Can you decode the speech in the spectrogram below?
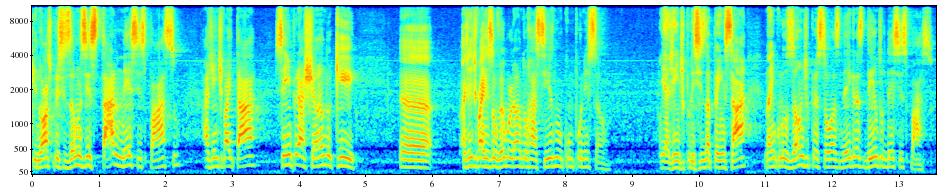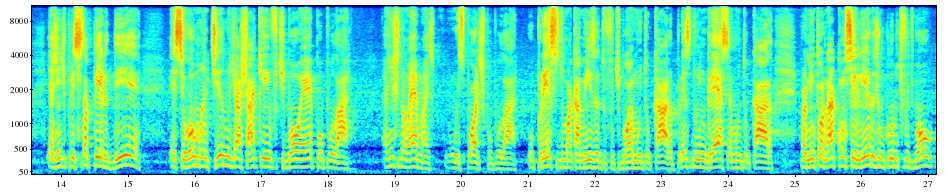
que nós precisamos estar nesse espaço, a gente vai estar sempre achando que uh, a gente vai resolver o problema do racismo com punição. E a gente precisa pensar na inclusão de pessoas negras dentro desse espaço. E a gente precisa perder esse romantismo de achar que o futebol é popular. A gente não é mais o esporte popular. O preço de uma camisa do futebol é muito caro, o preço do ingresso é muito caro. Para mim, tornar conselheiro de um clube de futebol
